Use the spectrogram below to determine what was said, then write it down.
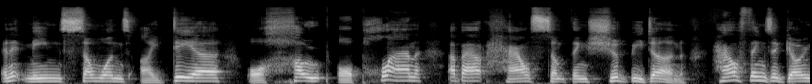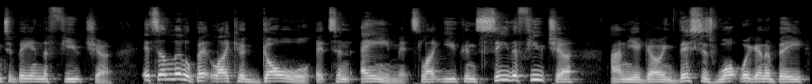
and it means someone's idea or hope or plan about how something should be done, how things are going to be in the future. It's a little bit like a goal. It's an aim. It's like you can see the future and you're going, this is what we're going to be.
